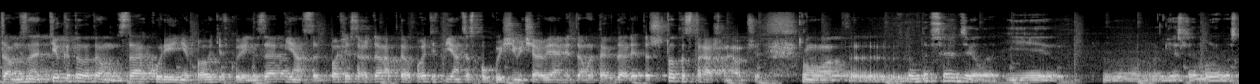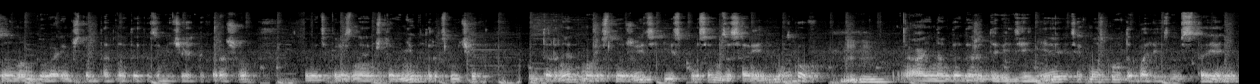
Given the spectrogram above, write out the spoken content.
там, не знаю, те, которые там за курение, против курения, за пьянство, профессор Жданов, который против пьянства с пукающими червями, там, и так далее, это что-то страшное вообще. Вот. Ну, это все дело. И если мы в основном говорим, что интернет это замечательно, хорошо, давайте признаем, что в некоторых случаях интернет может служить и способом засорения мозгов, угу. а иногда даже доведения этих мозгов до болезненного состояния.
